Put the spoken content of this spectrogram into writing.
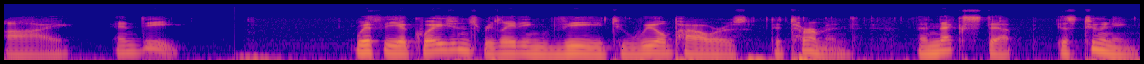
I, and D. With the equations relating V to wheel powers determined, the next step is tuning.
